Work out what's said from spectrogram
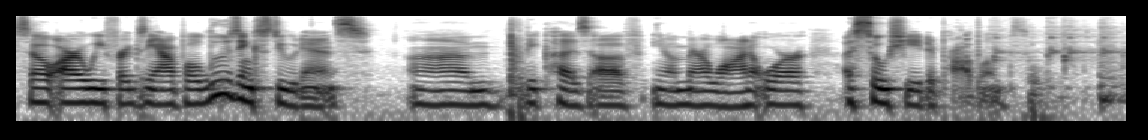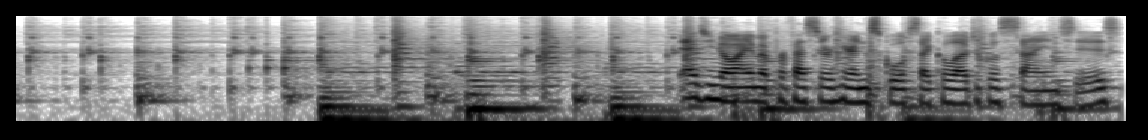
So, are we, for example, losing students um, because of you know marijuana or associated problems? As you know, I am a professor here in the School of Psychological Sciences.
